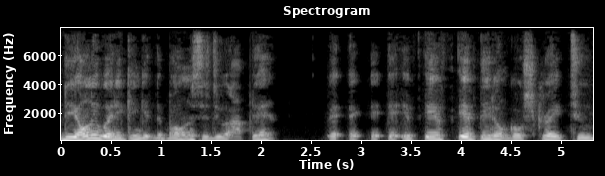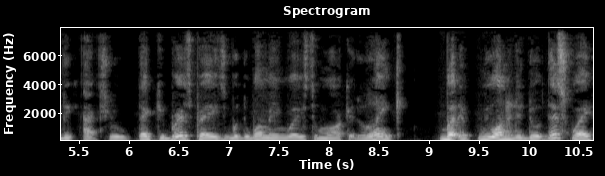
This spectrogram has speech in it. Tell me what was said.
The only way they can get the bonus is to opt in. If, if, if they don't go straight to the actual Thank You Bridge page with the 1 million ways to market link But if you wanted to do it this way,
